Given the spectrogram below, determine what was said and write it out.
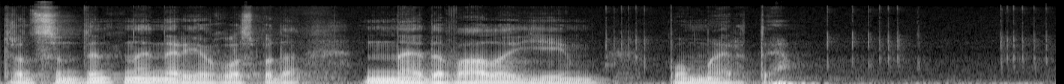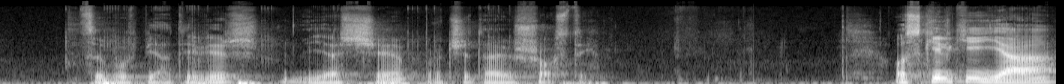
трансцендентна енергія Господа не давала їм померти. Це був п'ятий вірш. Я ще прочитаю шостий. Оскільки я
